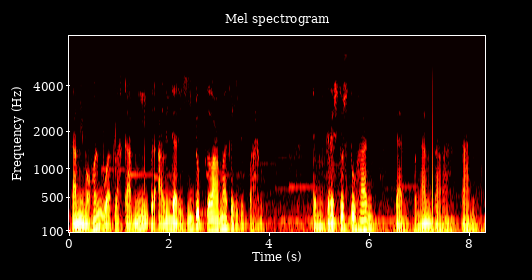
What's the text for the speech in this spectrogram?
Kami mohon buatlah kami beralih dari hidup lama ke hidup baru demi Kristus Tuhan dan pengantara kami.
